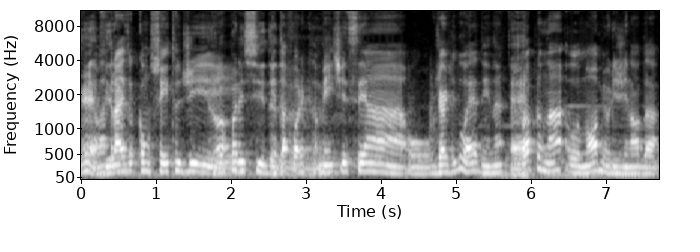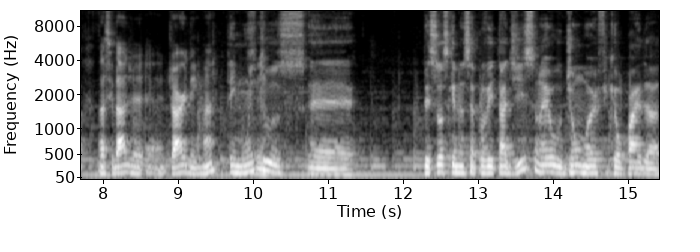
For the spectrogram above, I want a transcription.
É, ela virou- traz o conceito de. virou Aparecida da- Metaforicamente, ser a, o Jardim do Éden, né? É. O próprio na- o nome original da, da cidade é é Jardim, né? Tem muitos. é, pessoas querendo se aproveitar disso, né? O John Murphy, que é o pai da-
